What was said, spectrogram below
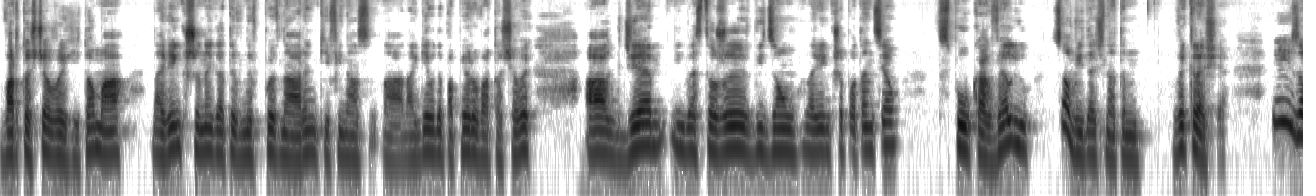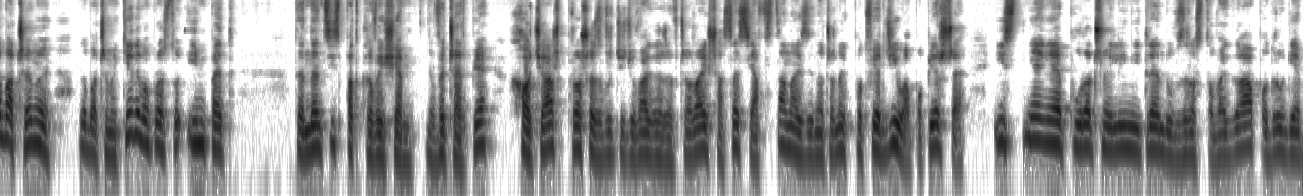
wartościowych i to ma największy negatywny wpływ na rynki finansowe, na, na giełdę papierów wartościowych, a gdzie inwestorzy widzą największy potencjał? W spółkach value, co widać na tym wykresie. I zobaczymy, zobaczymy, kiedy po prostu impet tendencji spadkowej się wyczerpie, chociaż proszę zwrócić uwagę, że wczorajsza sesja w Stanach Zjednoczonych potwierdziła po pierwsze istnienie półrocznej linii trendu wzrostowego, a po drugie,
